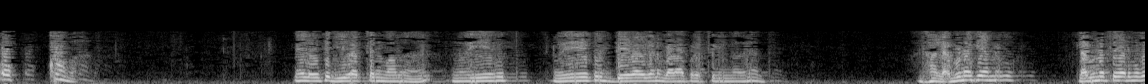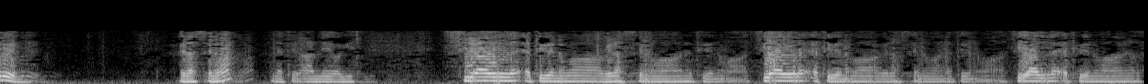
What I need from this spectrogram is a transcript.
ඔක්කොම මේ ලෝකේ ජීවත් වෙන මම නොයේකුත් නොයේකුත් දේවල් ගැන බලාපොරොත්තු වෙන්නවද නැද්ද? හා ලැබුණා කියන්නකෝ. ලැබුණත් ඒවට මොකද වෙන්නේ? වෙනස් වෙනවා නැති අන්නේ වගේ. සියල්ල ඇති වෙනවා වෙනස් වෙනවා නැති වෙනවා. සියල්ල ඇති වෙනවා වෙනස් වෙනවා නැති වෙනවා. සියල්ල ඇති වෙනවා වෙනස්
